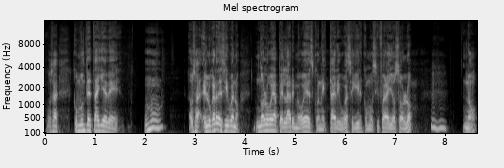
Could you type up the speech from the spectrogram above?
O sea, como un detalle de... O sea, en lugar de decir, bueno, no lo voy a pelar y me voy a desconectar y voy a seguir como si fuera yo solo, ¿no?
